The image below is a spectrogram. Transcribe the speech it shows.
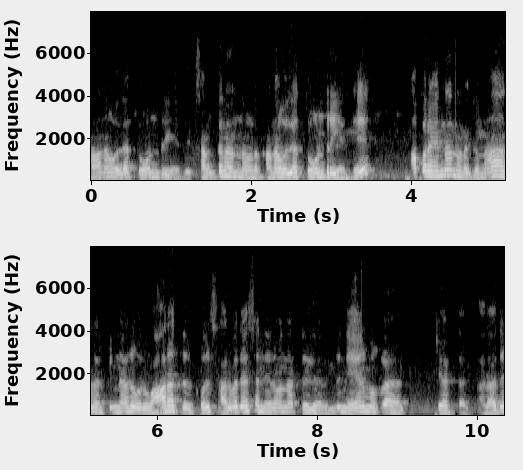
கனவுல தோன்றியது. சங்கரனோட கனவுல தோன்றியது. அப்புறம் என்ன நடக்குன்னா அதன் பின்னர் ஒரு வாரத்திற்குள் சர்வதேச நிறுவனத்திலிருந்து நேர்முக கேட்டல் அதாவது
